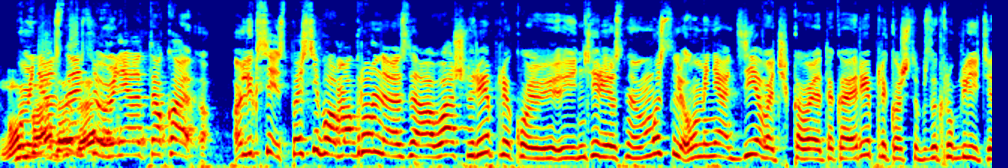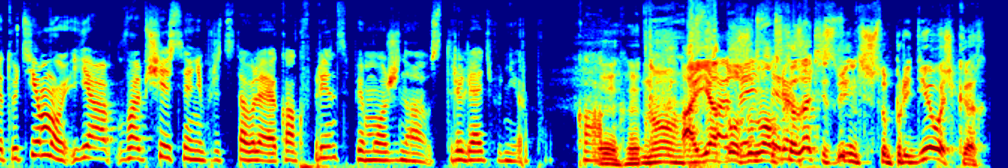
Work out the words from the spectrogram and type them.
Ну, у да, меня, да, знаете, да. у меня такая... Алексей, спасибо вам огромное за вашу реплику, и интересную мысль. У меня девочковая такая реплика, чтобы закруглить эту тему. Я вообще себе не представляю, как, в принципе, можно стрелять в нерпу. Как? Но А я Скажи, должен вам сказать, извините, что при девочках,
